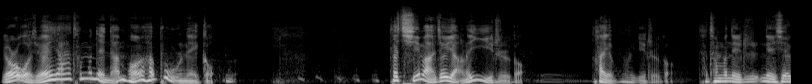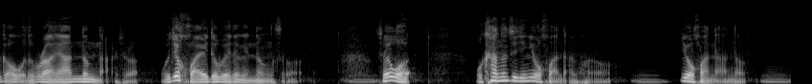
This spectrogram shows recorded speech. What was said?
有时候我觉得呀，他们那男朋友还不如那狗呢。他起码就养了一只狗，他也不是一只狗，他他妈那只那些狗我都不知道人家弄哪儿去了，我就怀疑都被他给弄死了。所以我我看他最近又换男朋友，嗯又换男的了，嗯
